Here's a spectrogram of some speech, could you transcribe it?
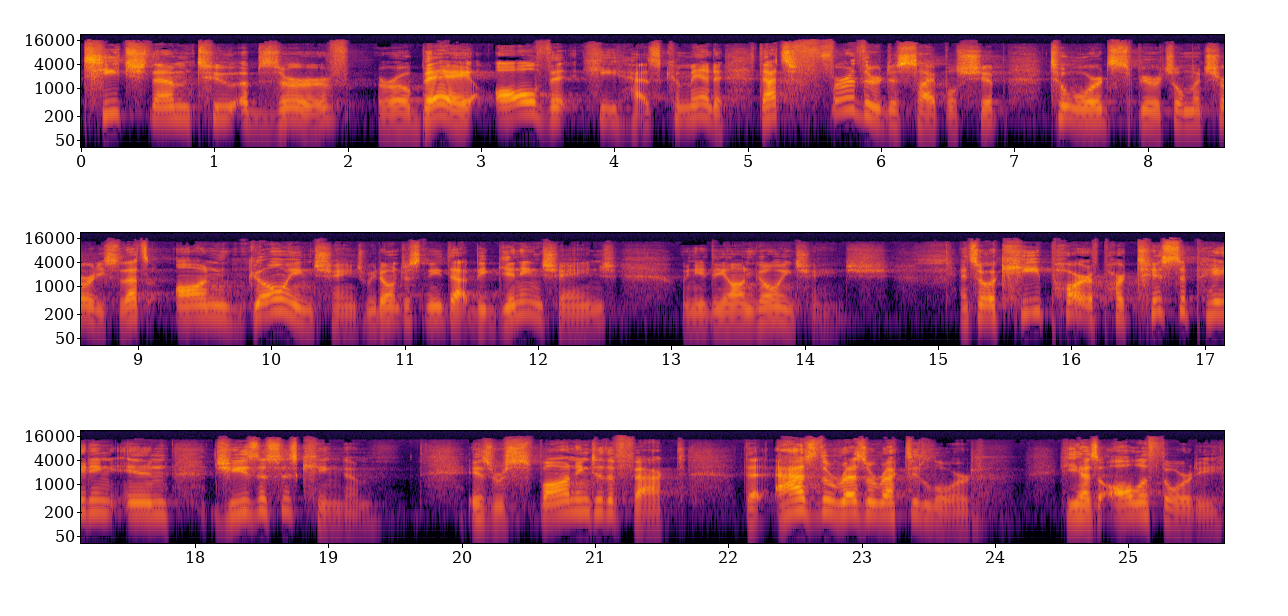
teach them to observe or obey all that he has commanded. That's further discipleship towards spiritual maturity. So that's ongoing change. We don't just need that beginning change, we need the ongoing change. And so, a key part of participating in Jesus' kingdom is responding to the fact that as the resurrected Lord, he has all authority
